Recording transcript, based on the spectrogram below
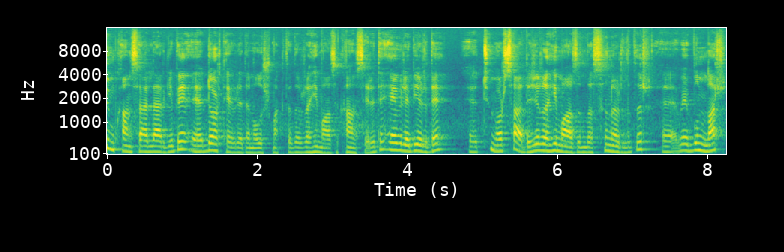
tüm kanserler gibi 4 evreden oluşmaktadır rahim ağzı kanseri de. Evre 1'de e, tümör sadece rahim ağzında sınırlıdır e, ve bunlar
